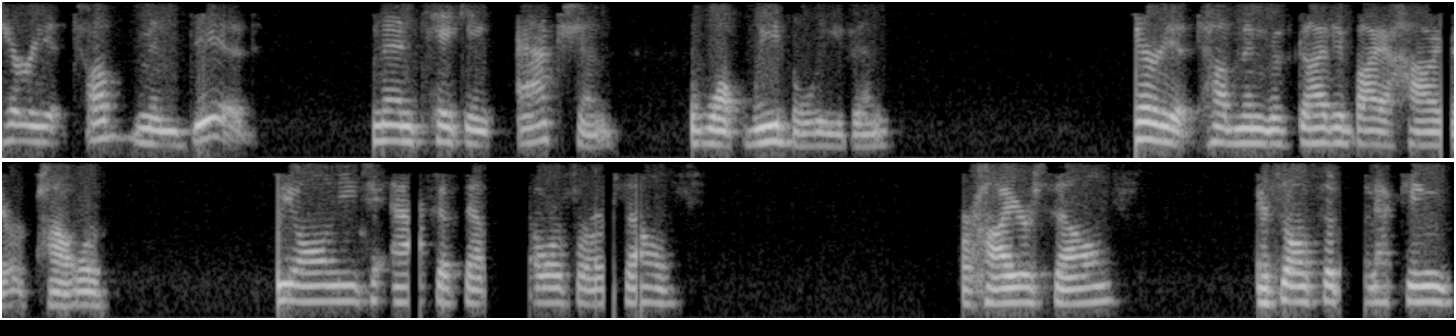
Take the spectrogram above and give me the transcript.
Harriet Tubman did, and then taking action for what we believe in. Harriet Tubman was guided by a higher power. We all need to access that power for ourselves, our higher selves. It's also connecting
